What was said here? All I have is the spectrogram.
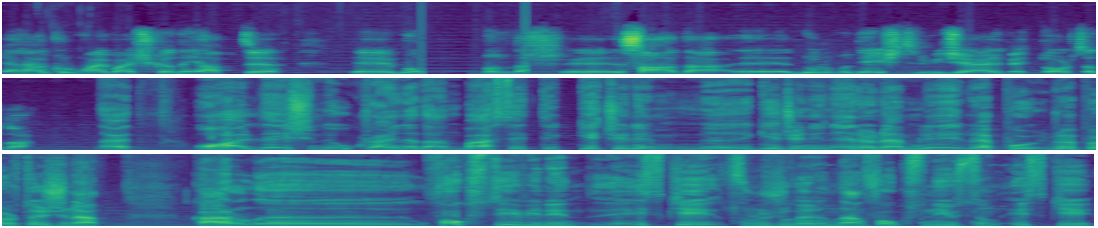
Genelkurmay Başkanı yaptı. E, bunun da e, sahada e, durumu değiştirmeyeceği elbette ortada. Evet. O halde şimdi Ukrayna'dan bahsettik. Geçelim e, gecenin en önemli röportajına. Karl e, Fox TV'nin eski sunucularından, Fox News'un eski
